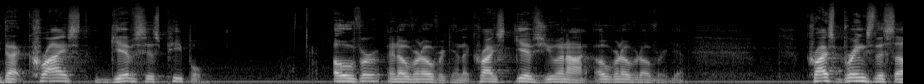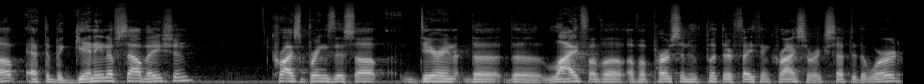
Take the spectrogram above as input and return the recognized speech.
that Christ gives his people over and over and over again, that Christ gives you and I over and over and over again. Christ brings this up at the beginning of salvation. Christ brings this up during the, the life of a, of a person who've put their faith in Christ or accepted the word.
